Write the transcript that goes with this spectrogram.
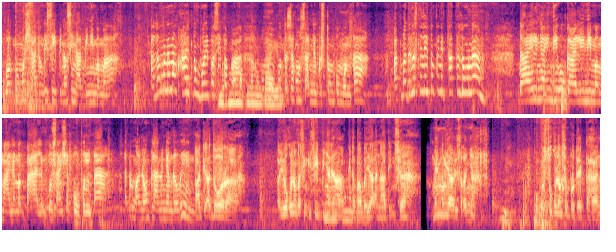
Huwag mong masyadong isipin ang sinabi ni Mama. Alam mo naman kahit nung buhay pa si Papa, Magmamak naman tayo. pumupunta siya kung saan niya gustong pumunta. At madalas nila itong pinagtatalunan. Dahil nga hindi ugali ni Mama na magpaalam kung saan siya pupunta at kung ano ang plano niyang gawin. Ate Adora, ayoko lang kasing isipin niya na pinababayaan natin siya. May mangyari sa kanya. Gusto ko lang siyang protektahan.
